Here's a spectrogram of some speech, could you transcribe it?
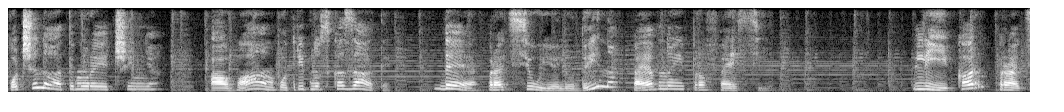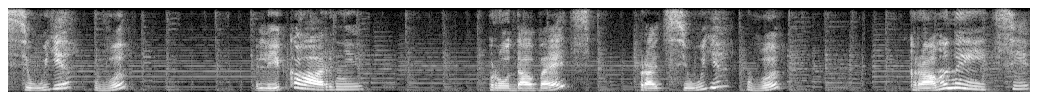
починатиму речення, а вам потрібно сказати, де працює людина певної професії. Лікар працює в лікарні. Продавець працює в крамниці.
